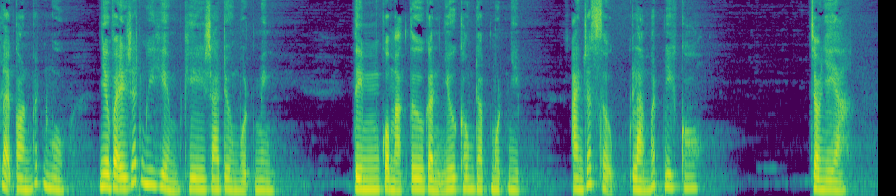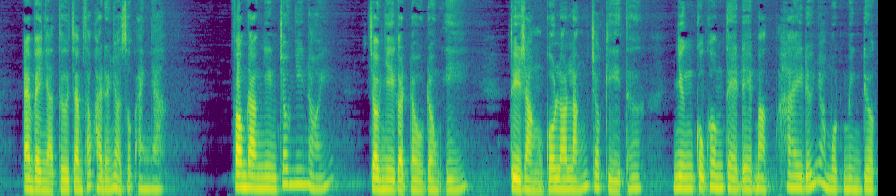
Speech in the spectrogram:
lại còn mất ngủ, như vậy rất nguy hiểm khi ra đường một mình. Tim của Mạc Tư gần như không đập một nhịp, anh rất sợ làm mất đi cô. Châu Nhi à, em về nhà Tư chăm sóc hai đứa nhỏ giúp anh nha. Phòng Đằng nhìn Châu Nhi nói. Châu Nhi gật đầu đồng ý. Tuy rằng cô lo lắng cho kỳ thư, nhưng cũng không thể để mặc hai đứa nhỏ một mình được.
